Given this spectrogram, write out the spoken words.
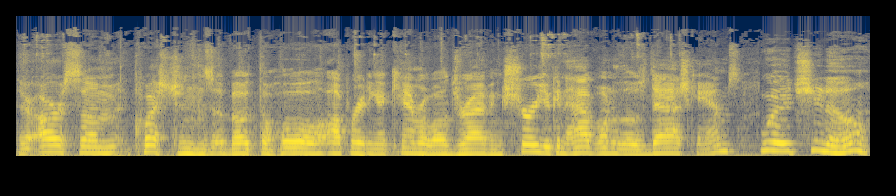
there are some questions about the whole operating a camera while driving. Sure, you can have one of those dash cams, which, you know,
